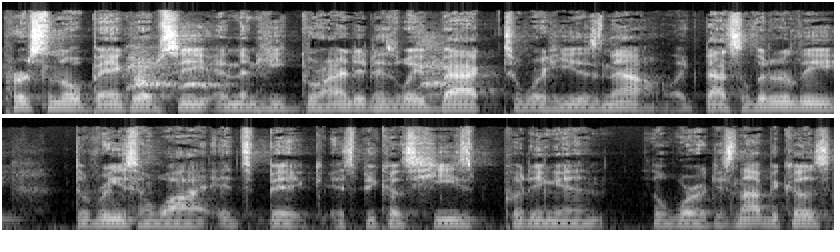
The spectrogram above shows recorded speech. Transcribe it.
personal bankruptcy and then he grinded his way back to where he is now. Like that's literally the reason why it's big. It's because he's putting in the work. It's not because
